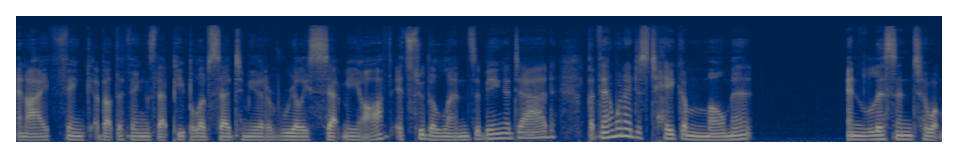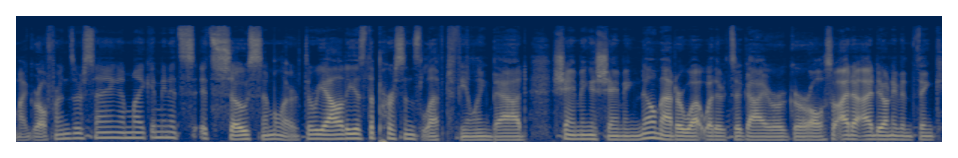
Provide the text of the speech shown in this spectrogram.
and I think about the things that people have said to me that have really set me off, it's through the lens of being a dad. But then when I just take a moment and listen to what my girlfriends are saying, I'm like, I mean, it's it's so similar. The reality is the person's left feeling bad. Shaming is shaming, no matter what, whether it's a guy or a girl. So I, I don't even think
